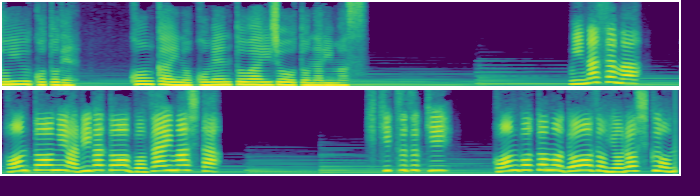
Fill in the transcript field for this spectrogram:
ということで、今回のコメントは以上となります。皆様、本当にありがとうございました。引き続き、今後ともどうぞよろしくお願い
